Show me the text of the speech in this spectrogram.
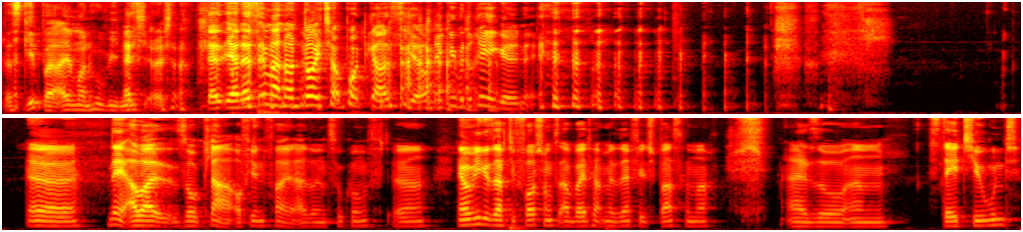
das geht bei Alman Hubi das, nicht, Alter. Das, ja, das ist immer noch ein deutscher Podcast hier und der gibt Regeln. äh nee, aber so klar, auf jeden Fall. Also in Zukunft. Äh, ja, wie gesagt, die Forschungsarbeit hat mir sehr viel Spaß gemacht. Also, ähm, stay tuned.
